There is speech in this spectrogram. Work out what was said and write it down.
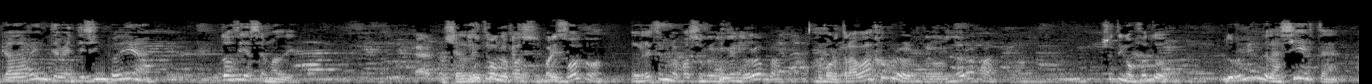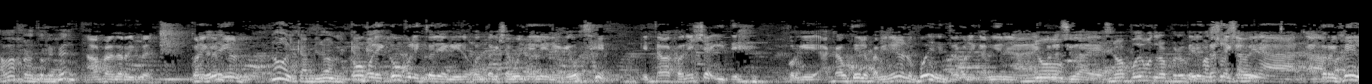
cada 20, 25 días, dos días en Madrid. Claro. O sea, el resto me lo paso. por eso. poco. El resto me lo paso recorriendo Europa. Por trabajo, pero recorriendo Europa. Yo tengo fotos durmiendo la siesta abajo de la Torre Eiffel. Abajo de la Torre Eiffel. ¿Con el ¿Ves? camión? No, el camión. El ¿Cómo fue, camión. cómo fue la historia que nos contó aquella vuelta Elena? Que vos te- que estabas con ella y te. Porque acá ustedes los camioneros no pueden entrar con el camión a, a las ciudades. No podemos entrar, pero, Pero ¿qué pasó? ¿sabe? también a- a Torre Eiffel.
